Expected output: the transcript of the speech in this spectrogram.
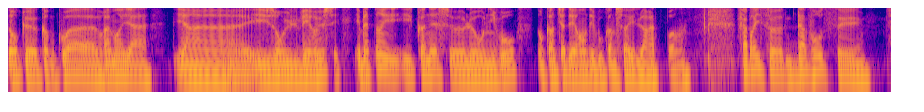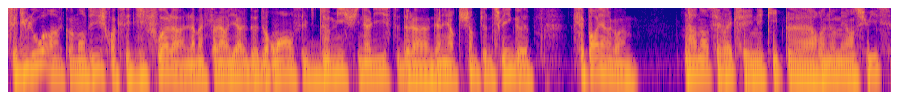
Donc, euh, comme quoi, euh, vraiment, il y a, y a ils ont eu le virus et, maintenant ils, connaissent euh, le haut niveau. Donc quand il y a des rendez-vous comme ça, ils ne le ratent pas. Hein. Fabrice Davos, c'est c'est du lourd, hein, comme on dit. Je crois que c'est dix fois la, masse salariale de, de Rouen. C'est le demi-finaliste de la dernière Champions League. C'est pas rien quand même. Non, non, c'est vrai que c'est une équipe renommée en Suisse.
